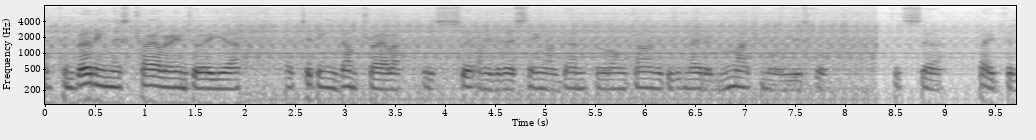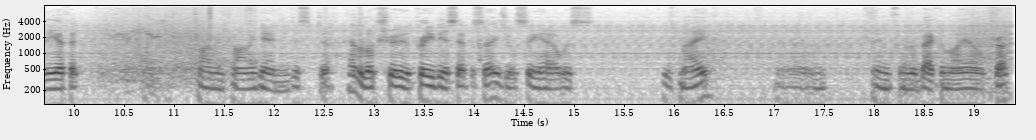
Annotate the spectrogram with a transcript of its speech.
Well, converting this trailer into a, uh, a tipping dump trailer is certainly the best thing I've done for a long time because it made it much more useful. It's uh, paid for the effort time and time again. Just uh, have a look through the previous episodes, you'll see how it was, was made. Um, came from the back of my old truck.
